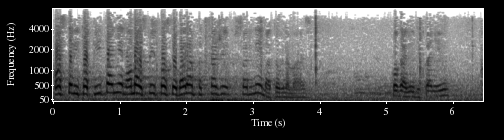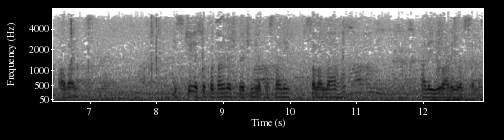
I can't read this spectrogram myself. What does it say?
postavi to pitanje, namaz prije posle Bajrama, pa kaže, stvari nema tog namaza. Koga ljudi klanjaju? Ovaj. I čine su po tome što je činio poslanik, sallallahu alaihi wa alaihi wa sallam.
